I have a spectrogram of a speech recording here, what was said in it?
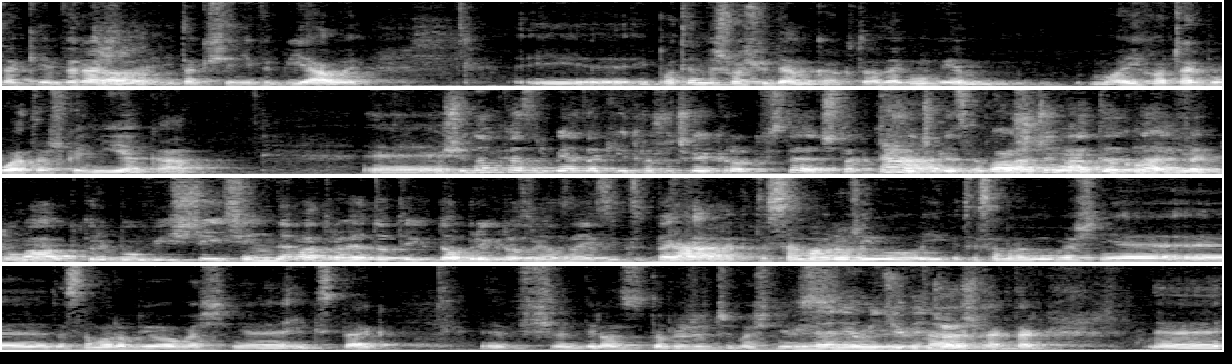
takie wyraźne Tak. i tak się nie wybijały. I, I potem wyszła siódemka, która, tak jak mówiłem, w moich oczach była troszkę nijaka. E, No, Siódemka zrobiła taki troszeczkę krok wstecz, tak Tak, troszeczkę dokładnie, spłaszczyła ten, efekt wow, który był w iście i sięgnęła trochę do tych dobrych rozwiązań z XP. Tak, to samo robił, i to samo robił właśnie, e, to samo robiło właśnie XPEC, e, biorąc dobre rzeczy właśnie Millennium i 90. Tak, tak, tak. E,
